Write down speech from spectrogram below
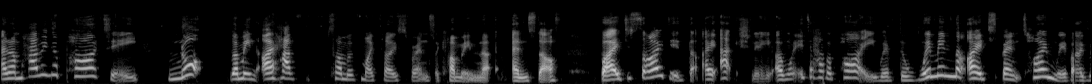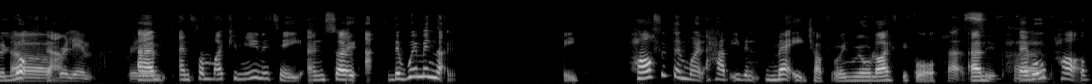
and I'm having a party. Not, I mean, I have some of my close friends are coming and stuff, but I decided that I actually I wanted to have a party with the women that I'd spent time with over oh, lockdown. brilliant! um, and from my community. And so uh, the women that half of them won't have even met each other in real life before. That's um, superb. They're all part of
